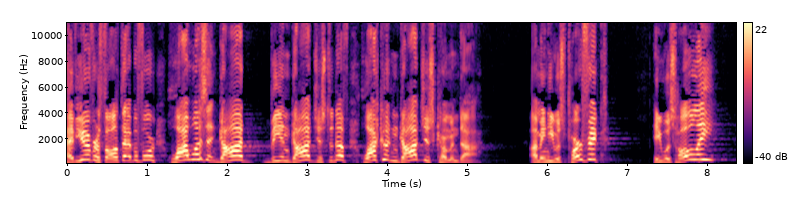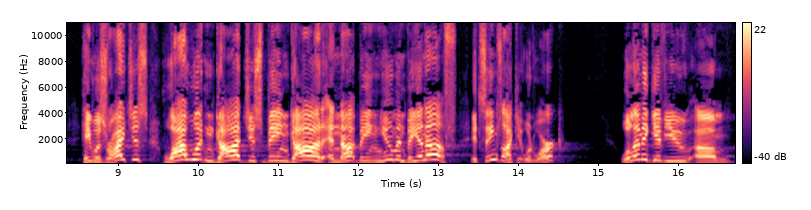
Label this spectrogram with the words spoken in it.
Have you ever thought that before? Why wasn't God being God just enough? Why couldn't God just come and die? I mean, He was perfect, He was holy, He was righteous. Why wouldn't God just being God and not being human be enough? It seems like it would work. Well, let me give you, um,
